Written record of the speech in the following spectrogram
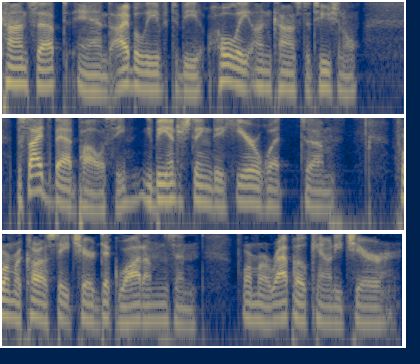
concept and I believe to be wholly unconstitutional. Besides bad policy, it'd be interesting to hear what um, former Colorado State Chair Dick Wadhams and former Arapahoe County Chair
